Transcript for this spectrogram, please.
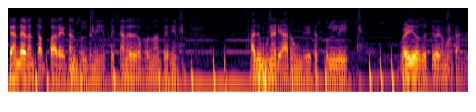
சேர்ந்த இடம் தப்பாக ரைட்டான்னு சொல்லிட்டு நீங்கள் போய் சேர்ந்ததுக்கப்புறம் தான் தெரியும். அதுக்கு முன்னாடி யாரும் உங்ககிட்ட சொல்லி வழிவகுத்து விட மாட்டாங்க.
